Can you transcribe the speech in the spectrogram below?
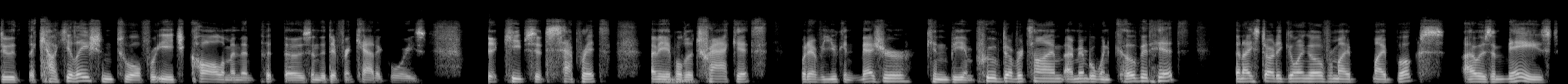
do the calculation tool for each column and then put those in the different categories. It keeps it separate. I'm able Mm-hmm. to track it. Whatever you can measure can be improved over time. I remember when COVID hit and I started going over my my books, I was amazed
